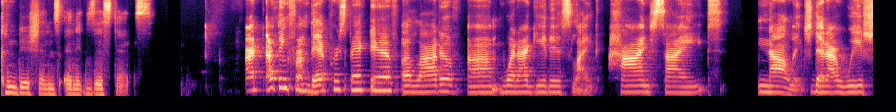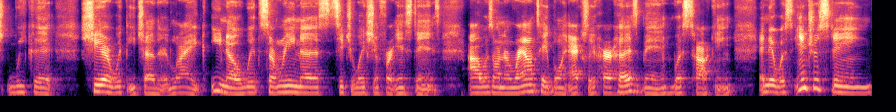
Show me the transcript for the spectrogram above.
conditions and existence? I, I think from that perspective a lot of um, what i get is like hindsight knowledge that I wish we could share with each other. Like, you know, with Serena's situation, for instance, I was on a roundtable and actually her husband was talking, and it was interesting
